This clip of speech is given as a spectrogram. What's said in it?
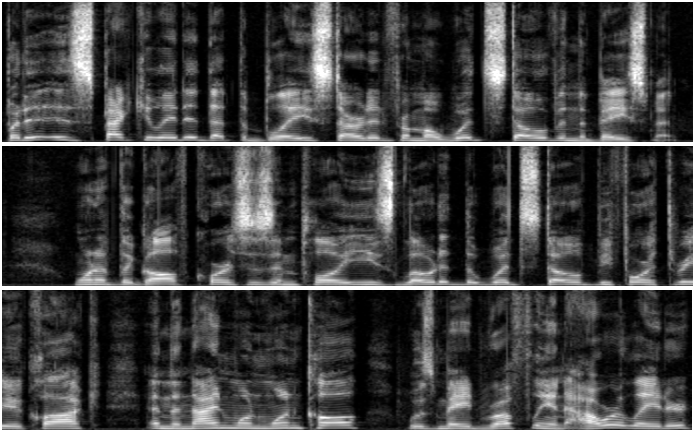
but it is speculated that the blaze started from a wood stove in the basement. One of the golf course's employees loaded the wood stove before 3 o'clock, and the 911 call was made roughly an hour later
